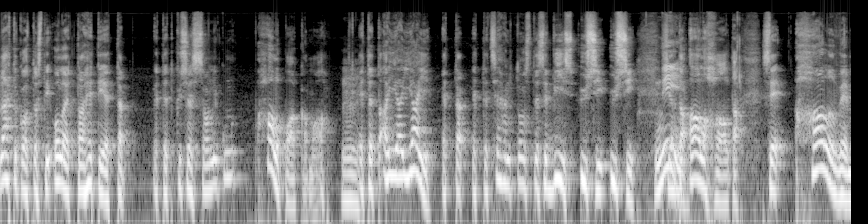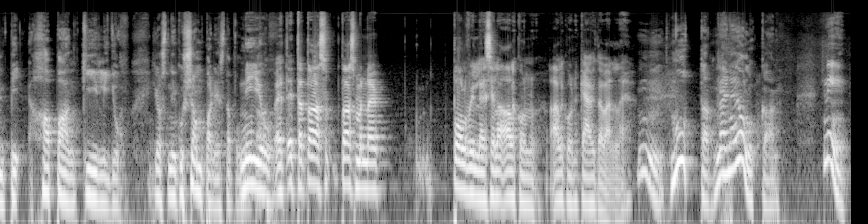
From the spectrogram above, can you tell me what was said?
lähtökohtaisesti olettaa heti, että, että, että kyseessä on niin kuin halpaa kamaa. Mm. Että, että ai ai ai, että, että, että sehän nyt on sitten se 599 niin. sieltä alhaalta, se halvempi hapan kilju, jos niin kuin champagnesta puhutaan. Niin juu, että, että taas, taas mennään polvilleen siellä Alkon, Alkon käytävällä. Mm, mutta näin ei ollutkaan. Niin,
